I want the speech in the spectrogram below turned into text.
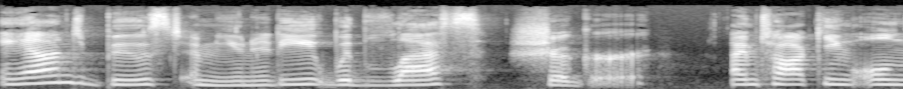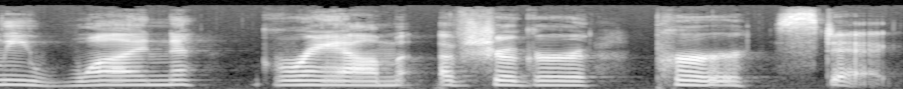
and boost immunity with less sugar. I'm talking only one gram of sugar per stick.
